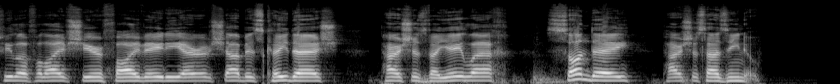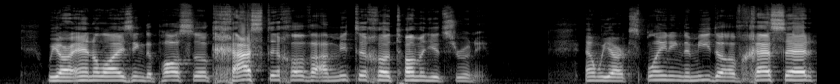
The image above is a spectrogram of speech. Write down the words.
Tefillah for Life Shiur 580 Erev Shabbos Kodesh Parshas Vayelech Sunday Parshas Haazinu. We are analyzing the pasuk Chastecha va'amitecha Tamid Yitzruni, and we are explaining the midah of Chesed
